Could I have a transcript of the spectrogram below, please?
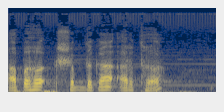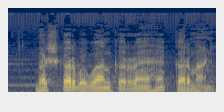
अपह शब्द का अर्थ भाष्कर भगवान कर रहे हैं कर्माणी।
